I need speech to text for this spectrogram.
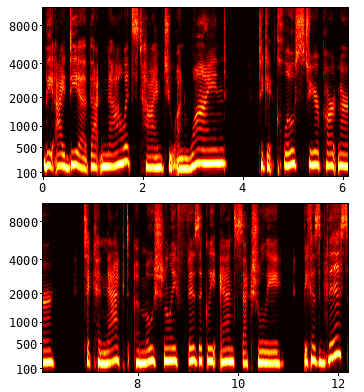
the idea that now it's time to unwind, to get close to your partner, to connect emotionally, physically, and sexually because this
